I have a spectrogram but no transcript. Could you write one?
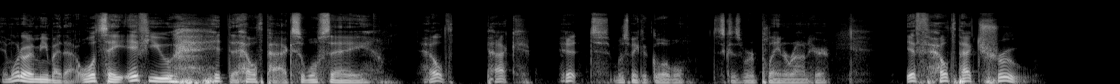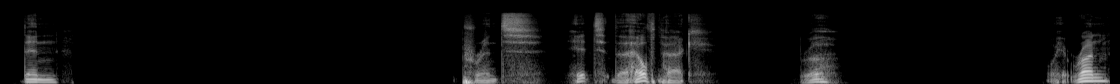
And what do I mean by that? Well, let's say if you hit the health pack, so we'll say health pack hit, just make it global just because we're playing around here. If health pack true, then print hit the health pack, bruh. We'll hit run.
